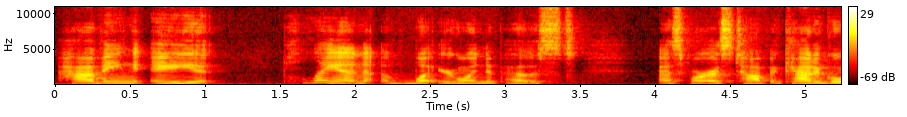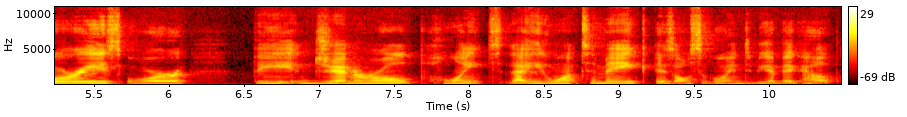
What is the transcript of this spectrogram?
Having a plan of what you're going to post as far as topic categories or the general point that you want to make is also going to be a big help.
